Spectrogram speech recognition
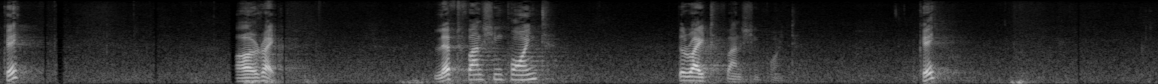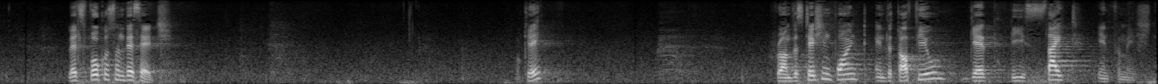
Okay? All right. Left vanishing point, the right vanishing point. Okay? Let us focus on this edge. Okay? From the station point in the top view, get the site information.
